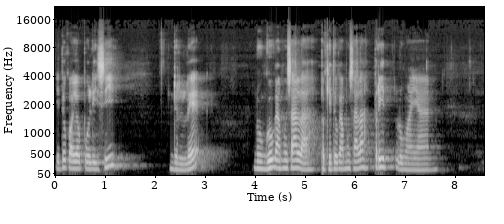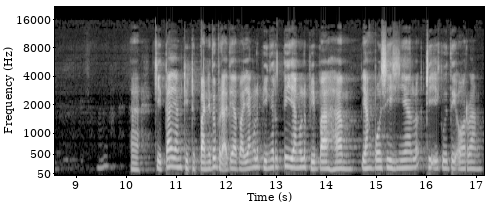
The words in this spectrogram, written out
Itu koyo polisi ndelek nunggu kamu salah. Begitu kamu salah, prit lumayan. Nah, kita yang di depan itu berarti apa? Yang lebih ngerti, yang lebih paham, yang posisinya diikuti orang.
